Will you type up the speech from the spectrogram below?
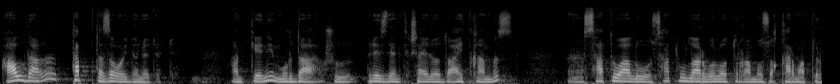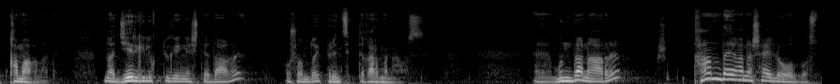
Ал дагы таптаза ойдон өтөт анткени мурда ушул президенттик шайлоодо айтканбыз сатып алуу сатуулар боло турган болсо кармап туруп камагыла деп. Мына жергиликтүү кеңеште дагы ошондой принципти карманабыз. Мындан ары кандай гана шайлоо болбосун.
